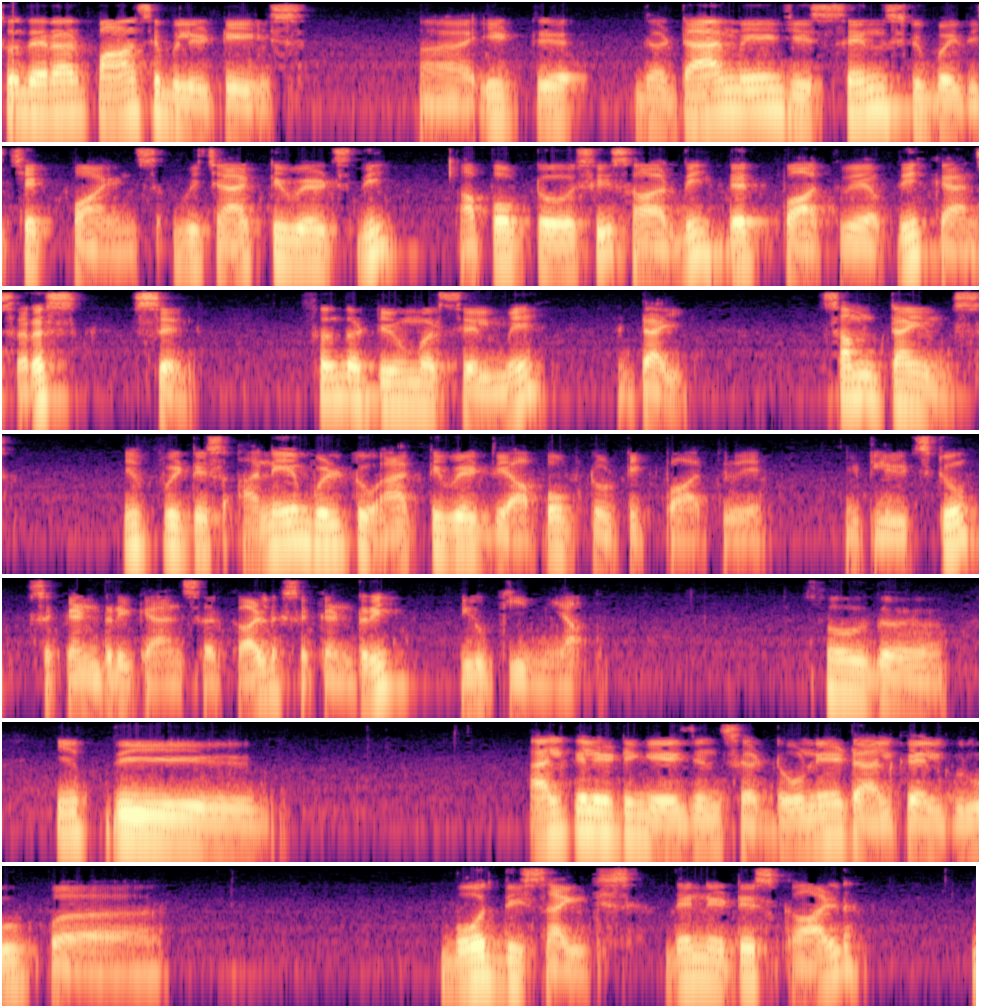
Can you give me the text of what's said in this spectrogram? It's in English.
So there are possibilities. Uh, it uh, the damage is sensed by the checkpoints which activates the apoptosis or the death pathway of the cancerous cell. So the tumor cell may die. Sometimes if it is unable to activate the apoptotic pathway it leads to secondary cancer called secondary leukemia. So the if the alkylating agents uh, donate alkyl group uh, both the sites, then it is called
